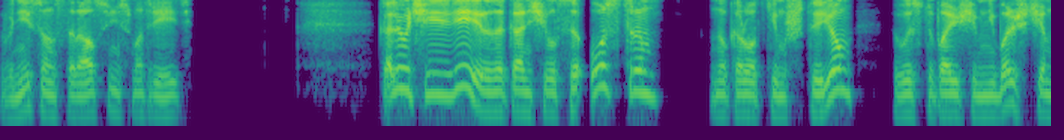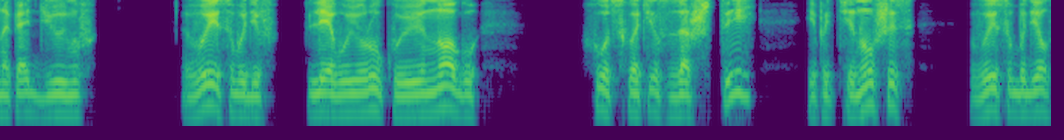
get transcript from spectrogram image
Вниз он старался не смотреть. Колючий веер заканчивался острым, но коротким штырем, выступающим не больше, чем на пять дюймов. Высвободив левую руку и ногу, Худ схватился за штырь и, подтянувшись, высвободил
